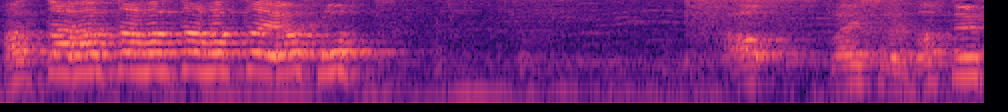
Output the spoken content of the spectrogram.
Halta, halta, halta, halta. Ja, flott. Já, glæsilegt aftur.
